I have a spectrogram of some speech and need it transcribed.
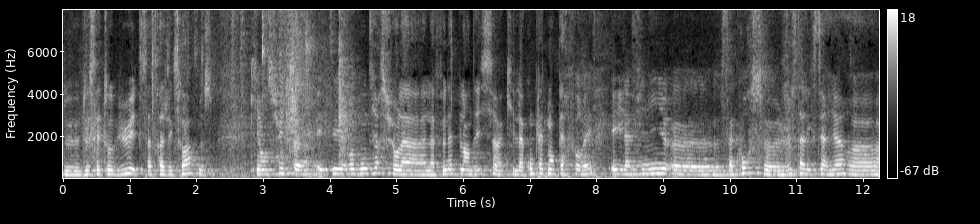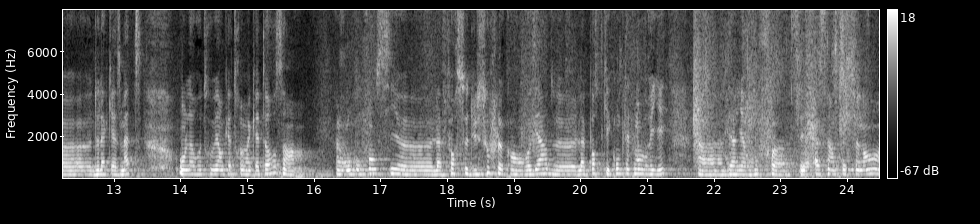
de, de cet obus et de sa trajectoire, qui ensuite euh, était rebondir sur la, fenêtre blindée, euh, qui l'a complètement perforée, et il a fini euh, sa course juste à l'extérieur de la casemate. On l'a retrouvé en 94. Alors on comprend aussi la force du souffle quand on regarde la porte qui est complètement vrillée derrière vous. C'est assez impressionnant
